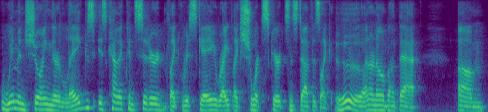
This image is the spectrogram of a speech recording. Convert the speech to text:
women showing their legs is kind of considered like risque, right? Like short skirts and stuff is like, ooh, I don't know about that. Um,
